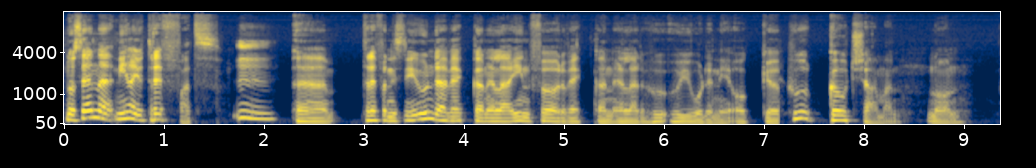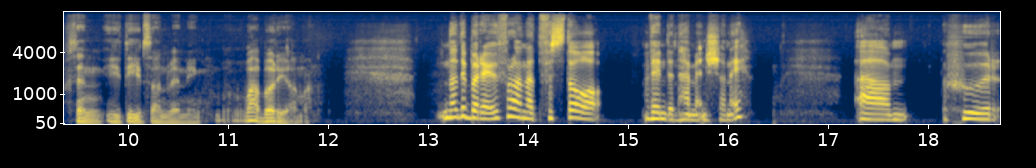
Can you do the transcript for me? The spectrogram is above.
Nå, sen, ni har ju träffats. Mm. Uh, träffades ni under veckan eller inför veckan eller hur, hur gjorde ni? Och uh, hur coachar man någon sen i tidsanvändning? Var börjar man? No, det börjar ju från att förstå vem den här människan är. Um, hur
